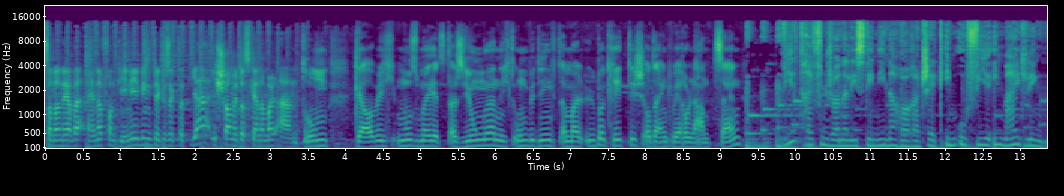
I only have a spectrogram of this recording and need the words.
sondern er war einer von denjenigen, der gesagt hat, ja, ich schaue mir das gerne mal an. Drum, glaube ich, muss man jetzt als Junger nicht unbedingt einmal überkritisch oder ein Querulant sein. Wir treffen Journalistin Nina Horacek im U4 in Meidling,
